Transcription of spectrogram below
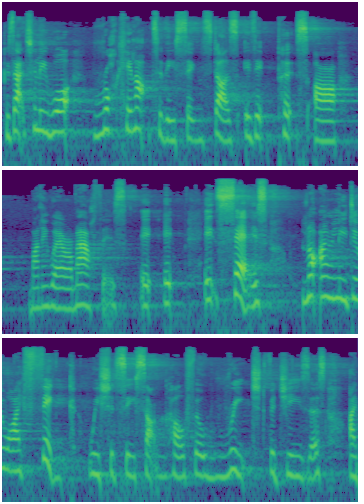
Because actually, what rocking up to these things does is it puts our money where our mouth is. It, it, it says, not only do I think we should see Sutton Coldfield reached for Jesus, I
